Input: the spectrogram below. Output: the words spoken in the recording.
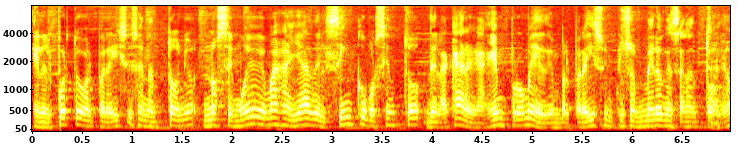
en el puerto de Valparaíso y San Antonio no se mueve más allá del 5% de la carga en promedio. En Valparaíso incluso es menos que en San Antonio,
